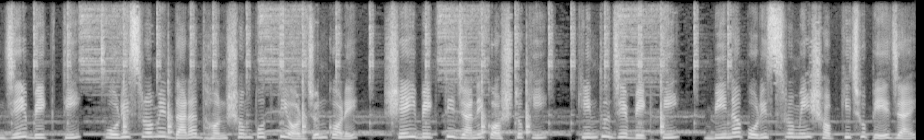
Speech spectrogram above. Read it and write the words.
যে ব্যক্তি পরিশ্রমের দ্বারা ধন সম্পত্তি অর্জন করে, সেই ব্যক্তি জানে কষ্ট কি, কিন্তু যে ব্যক্তি বিনা পরিশ্রমেই সবকিছু পেয়ে যায়,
